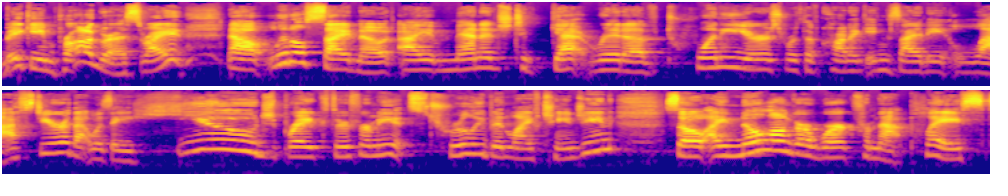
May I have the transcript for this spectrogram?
making progress, right? Now, little side note, I managed to get rid of 20 years worth of chronic anxiety last year. That was a huge breakthrough for me. It's truly been life changing. So I no longer work from that place.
